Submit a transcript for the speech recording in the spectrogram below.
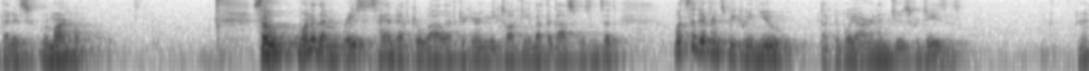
that is remarkable. So one of them raised his hand after a while after hearing me talking about the Gospels and said, What's the difference between you, Dr. Boyarin, and Jews for Jesus? Right?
